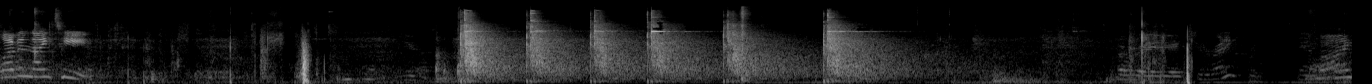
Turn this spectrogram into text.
Eleven nineteen. Okay, shooter ready? Stand by.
